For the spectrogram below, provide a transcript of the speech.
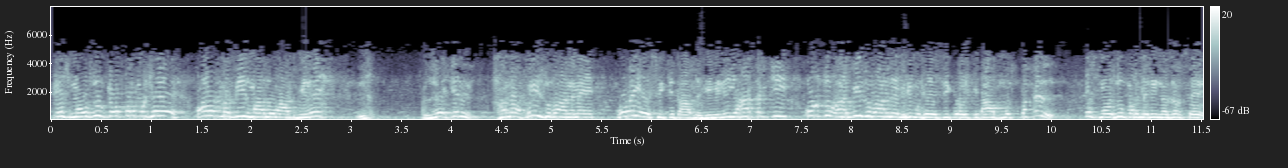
اس موضوع کے اوپر مجھے اور مزید معلومات ملیں، لیکن ہمیں اپنی زبان میں کوئی ایسی کتاب نہیں ملی۔ یہاں تک کہ اردو عربی زبان میں بھی مجھے ایسی کوئی کتاب مستقل اس موضوع پر میری نظر سے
